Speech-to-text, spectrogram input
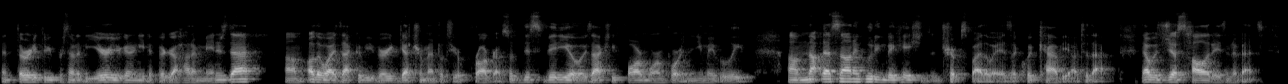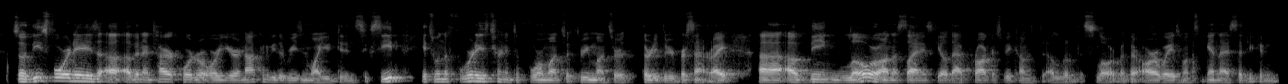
then 33% of the year, you're going to need to figure out how to manage that. Um, otherwise, that could be very detrimental to your progress. So this video is actually far more important than you may believe. Um, not, that's not including vacations and trips, by the way, as a quick caveat to that. That was just holidays and events. So these four days uh, of an entire quarter or year are not going to be the reason why you didn't succeed. It's when the four days turn into four months or three months or 33%, right? Uh, of being lower on the sliding scale, that progress becomes a little bit slower. But there are ways, once again, that I said you can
